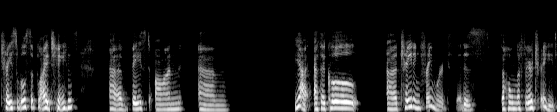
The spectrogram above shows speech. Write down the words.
traceable supply chains uh, based on, um, yeah, ethical uh, trading frameworks that is the home of fair trade.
